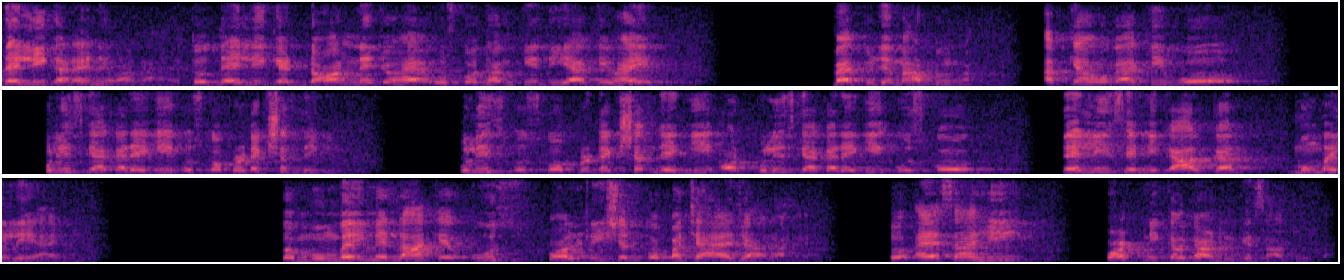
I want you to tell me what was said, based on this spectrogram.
दिल्ली का रहने वाला है। तो दिल्ली के डॉन ने जो है, उसको धमकी दिया कि भाई, मैं तुझे मार दूँगा। अब क्या होगा कि वो पुलिस क्या करेगी? उसको प्रोटेक्शन देगी। पुलिस उसको प्रोटेक्शन देगी और पुलिस क्या करेगी? उसको दिल्ली से निकाल कर मुंबई ले आएगी। तो मुंबई में ला के उस पॉलिटिशियन को बचाया जा रहा है। तो ऐसा ही बॉटनिकल गार्डन के साथ होता। है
